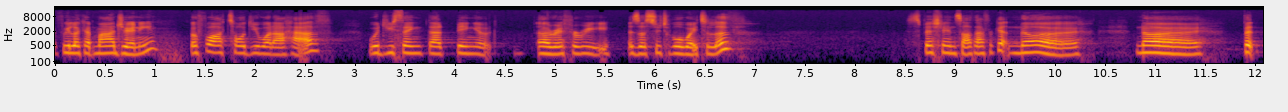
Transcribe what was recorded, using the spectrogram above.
If we look at my journey, before I told you what I have, would you think that being a, a referee is a suitable way to live? Especially in South Africa? No, no. But,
